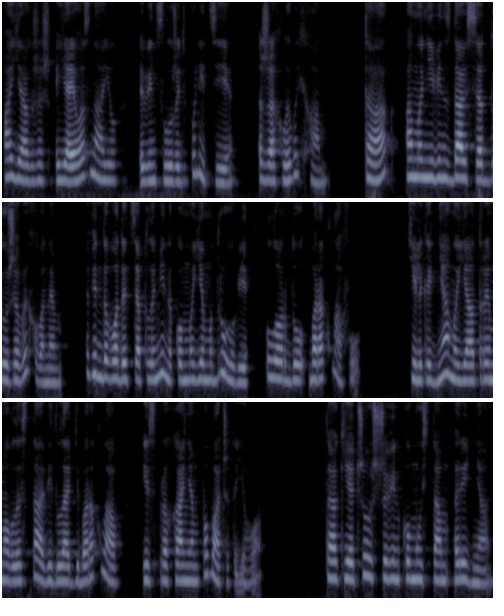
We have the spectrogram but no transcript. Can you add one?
А як же ж, я його знаю. Він служить поліції, жахливий хам. Так, а мені він здався дуже вихованим. Він доводиться племінником моєму другові, лорду Бараклафу. Тільки днями я отримав листа від леді Бараклав із проханням побачити його. Так я чув, що він комусь там рідня.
